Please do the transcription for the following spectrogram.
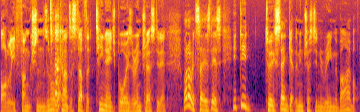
bodily functions and all the kinds of stuff that teenage boys are interested in. What I would say is this: it did, to an extent, get them interested in reading the Bible.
